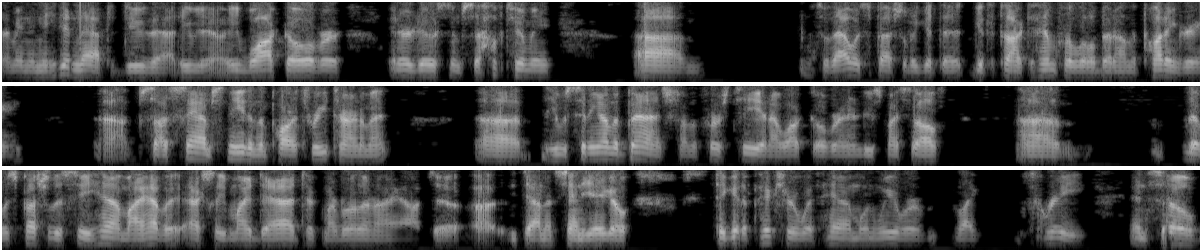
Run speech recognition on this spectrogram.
I mean, and he didn't have to do that. He you know, he walked over, introduced himself to me. Um, so that was special to get to get to talk to him for a little bit on the putting green. Uh, saw Sam Snead in the par three tournament. Uh, he was sitting on the bench on the first tee, and I walked over and introduced myself. Um, that was special to see him. I have a, actually my dad took my brother and I out to uh, down in San Diego to get a picture with him when we were like three, and so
